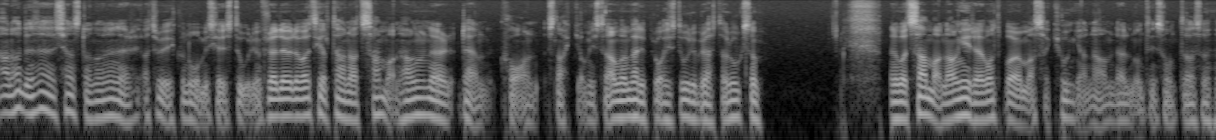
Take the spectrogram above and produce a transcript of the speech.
han hade den här känslan av den där, jag tror, ekonomiska historien. För det, det var ett helt annat sammanhang när den karln snackade om historien. Han var en väldigt bra historieberättare också. Men det var ett sammanhang i det, det var inte bara en massa kunganamn eller någonting sånt. Alltså.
